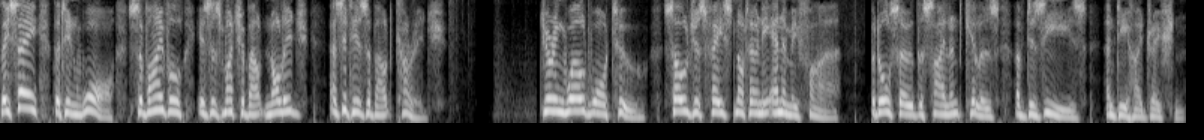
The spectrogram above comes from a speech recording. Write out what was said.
They say that in war, survival is as much about knowledge as it is about courage. During World War II, soldiers faced not only enemy fire, but also the silent killers of disease and dehydration.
